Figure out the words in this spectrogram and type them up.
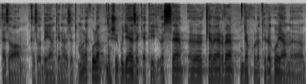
ez a, ez a DMT nevezetű molekula, és ők ugye ezeket így összekeverve gyakorlatilag olyan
